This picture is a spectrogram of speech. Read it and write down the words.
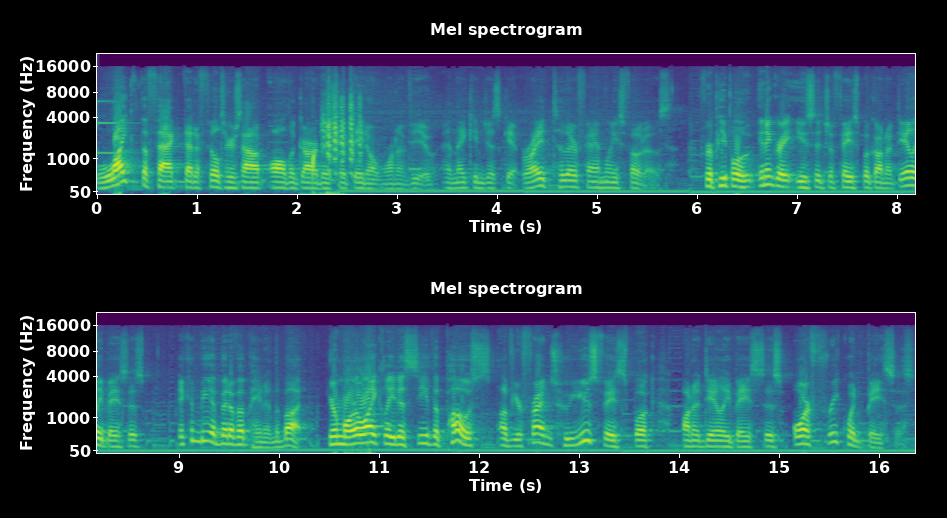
like the fact that it filters out all the garbage that they don't want to view, and they can just get right to their family's photos. For people who integrate usage of Facebook on a daily basis, it can be a bit of a pain in the butt. You're more likely to see the posts of your friends who use Facebook on a daily basis or frequent basis,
